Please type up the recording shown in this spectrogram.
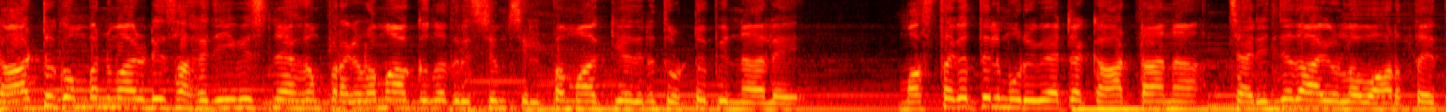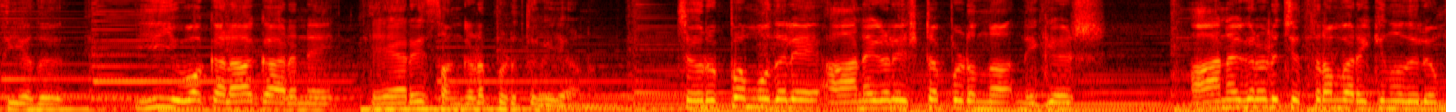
കാട്ടുകൊമ്പന്മാരുടെ സഹജീവി സ്നേഹം പ്രകടമാക്കുന്ന ദൃശ്യം ശില്പമാക്കിയതിന് തൊട്ടു പിന്നാലെ മസ്തകത്തിൽ മുറിവേറ്റ കാട്ടാന ചരിഞ്ഞതായുള്ള വാർത്ത എത്തിയത് ഈ യുവ കലാകാരനെ ഏറെ സങ്കടപ്പെടുത്തുകയാണ്. ചെറുപ്പം മുതലേ ആനകളെ ഇഷ്ടപ്പെടുന്ന നികേഷ് ആനകളുടെ ചിത്രം വരയ്ക്കുന്നതിലും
